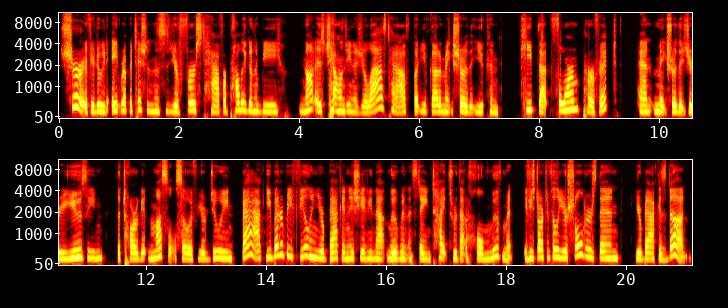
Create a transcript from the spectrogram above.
Sure, if you're doing eight repetitions, your first half are probably going to be not as challenging as your last half, but you've got to make sure that you can keep that form perfect and make sure that you're using the target muscle. So if you're doing back, you better be feeling your back initiating that movement and staying tight through that whole movement. If you start to feel your shoulders, then your back is done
